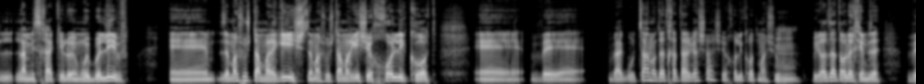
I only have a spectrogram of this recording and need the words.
למשחק, כאילו אם we believe. אה, זה משהו שאתה מרגיש, זה משהו שאתה מרגיש שיכול לקרות. אה. והקבוצה נותנת לך את ההרגשה שיכול לקרות משהו. מהמם. בגלל זה אתה הולך עם זה. ו...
